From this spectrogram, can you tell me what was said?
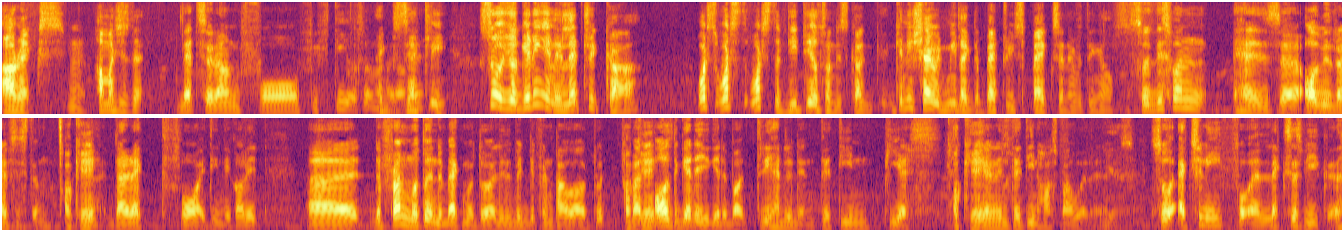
RX, Mm. how much is that? That's around four fifty or something. Exactly. So, you're getting an electric car. What's, what's, what's the details on this car? Can you share with me like the battery specs and everything else? So this one has uh, all-wheel drive system. Okay. Direct 4, I think they call it. Uh, the front motor and the back motor are a little bit different power output, Okay. but altogether you get about 313 PS, Okay. 313 horsepower. Yes. So actually, for a Lexus vehicle,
